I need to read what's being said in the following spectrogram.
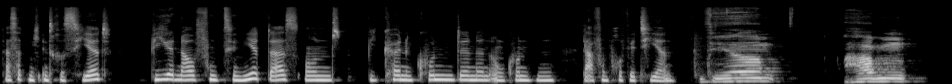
Das hat mich interessiert. Wie genau funktioniert das und wie können Kundinnen und Kunden davon profitieren? Wir haben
